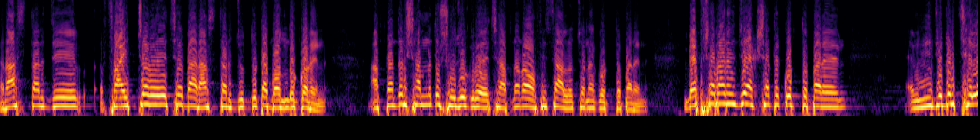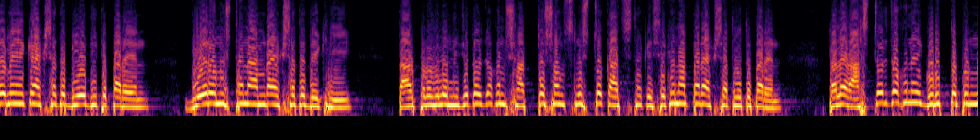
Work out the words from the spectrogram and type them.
রাস্তার যে ফাইটটা রয়েছে বা রাস্তার যুদ্ধটা বন্ধ করেন। আপনাদের সামনে তো সুযোগ রয়েছে, আপনারা অফিসে আলোচনা করতে পারেন। ব্যবসা বাণিজ্য একসাথে করতে পারেন, নিজেদের ছেলে মেয়েকে একসাথে বিয়ে দিতে পারেন। বিয়ের অনুষ্ঠানে আমরা একসাথে দেখি তারপরে হলো নিজেদের যখন স্বার্থ সংশ্লিষ্ট কাজ থাকে, সেখানে আপনারা একসাথে হতে পারেন। তাহলে রাষ্ট্রের যখন এই গুরুত্বপূর্ণ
